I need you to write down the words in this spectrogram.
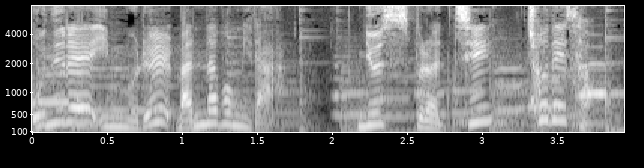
오늘의 인물을 만나봅니다. 뉴스 브런치 초대석.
